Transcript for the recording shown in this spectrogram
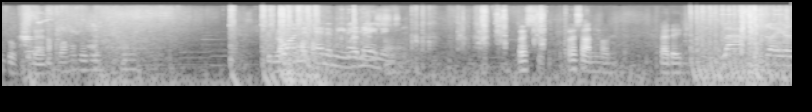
Aduh, udah enak banget posisi. Di belakang One kotak. enemy remaining. Press, press unknown. Gak ada ini. Last player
